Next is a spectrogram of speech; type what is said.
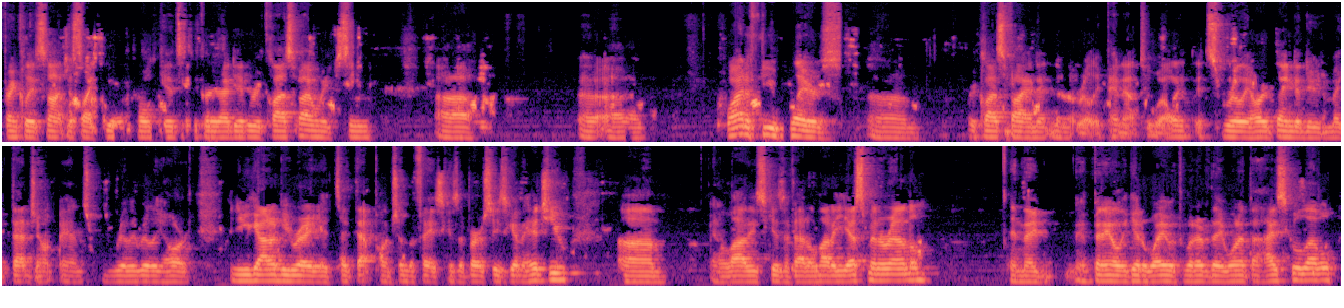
frankly, it's not just like we told kids it's a great idea to reclassify. And we've seen uh, uh, uh, quite a few players um, reclassifying it not really pan out too well. It, it's really hard thing to do to make that jump, man. It's really, really hard. And you got to be ready to take that punch in the face because adversity is going to hit you. Um, and a lot of these kids have had a lot of yes men around them, and they have been able to get away with whatever they want at the high school level.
